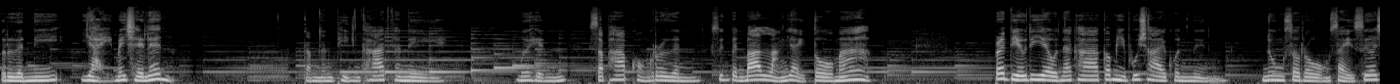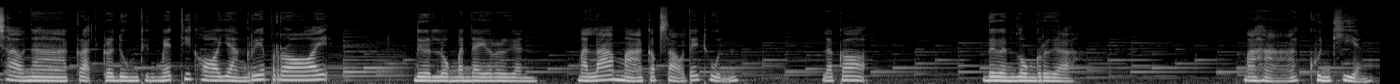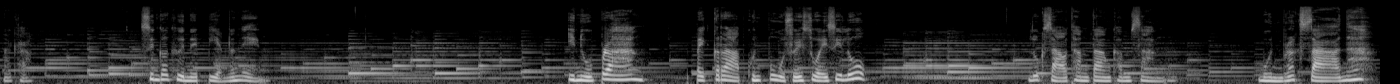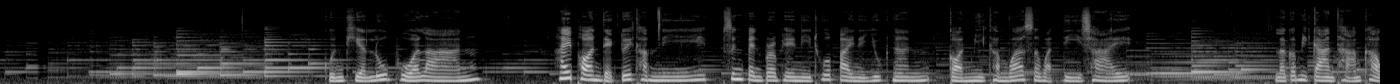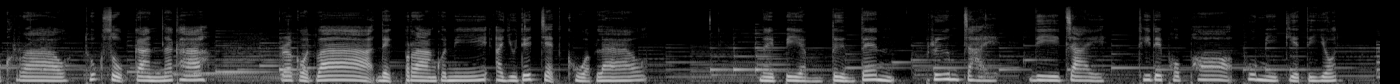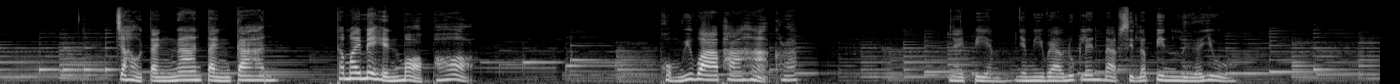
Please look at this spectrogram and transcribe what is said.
เรือนนี้ใหญ่ไม่ใช่เล่นกำนันผินคาดคะเน เมื่อเห็นสภาพของเรือน ซึ่งเป็นบ้านหลังใหญ่โตมาก ประเดี๋ยวเดียวนะคะก็มีผู้ชายคนหนึ่ง นุ่งสรงใส่เสื้อชาวนากรัดกระดุมถึงเม็ดที่คออย่างเรียบร้อย เดินลงบันไดเรือน มาล่ามหมากับเสาใต้ถุน แล้วก็เดินลงเรือ มาหาคุณเขียนนะคะ ซึ่งก็คือในเปี่ยมนั่นเองอีหนูปราง ไปกราบคุณปู่สวยๆสิลูก ลูกสาวทำตามคำสั่ง บุญรักษานะคุณเขียนรูปผัวหลาน ให้พรเด็กด้วยคำนี้ ซึ่งเป็นประเพณีทั่วไปในยุคนั้น ก่อนมีคำว่าสวัสดีใช้ แล้วก็มีการถามข่าวคราวทุกสุขกันนะคะ ปรากฏว่าเด็กปรางคนนี้อายุได้เจ็ดขวบแล้ว ในเปี่ยมตื่นเต้น ปลื้มใจ ดีใจที่ได้พบพ่อผู้มีเกียรติยศ เจ้าแต่งงานแต่งการทำไมไม่เห็นบอกพ่อ ผมวิวาพาหะครับในเปี่ยมยังมีแววลูกเล่นแบบศิลปินเหลืออยู่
